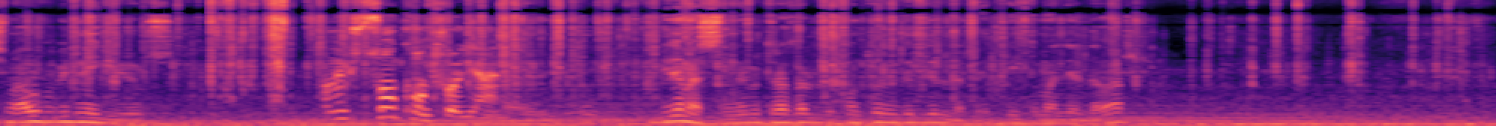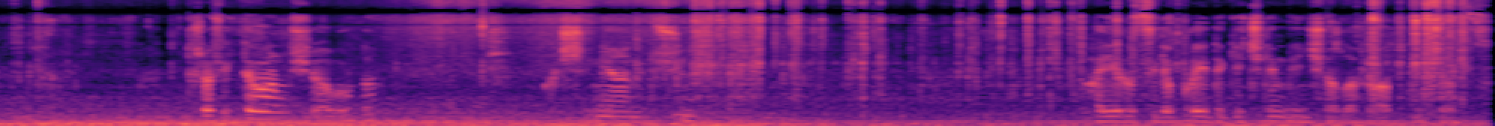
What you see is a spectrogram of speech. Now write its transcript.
şimdi Avrupa Birliği'ne giriyoruz. tamam şu son kontrol yani. Yani bilemezsin. Öbür taraflarda da kontrol edebilirler. Etme ihtimalleri de var. Trafik de varmış ya burada. Kışın yani düşün. Hayırlısıyla burayı da geçelim de inşallah rahatlayacağız.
